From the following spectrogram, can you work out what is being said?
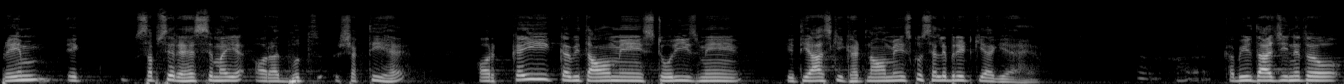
प्रेम एक सबसे रहस्यमय और अद्भुत शक्ति है, और कई कविताओं में स्टोरीज में, इतिहास की घटनाओं में इसको सेलिब्रेट किया गया है। कबीरदास जी ने तो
